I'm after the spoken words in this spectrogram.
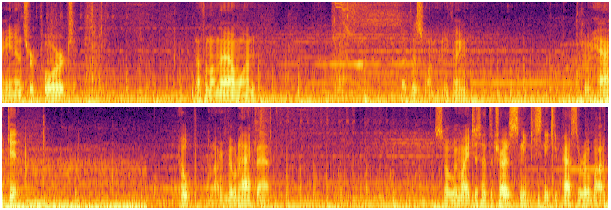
Maintenance report. Nothing on that one. About this one, anything? Can we hack it? Nope, I'm not gonna be able to hack that. So we might just have to try to sneaky sneaky past the robot.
